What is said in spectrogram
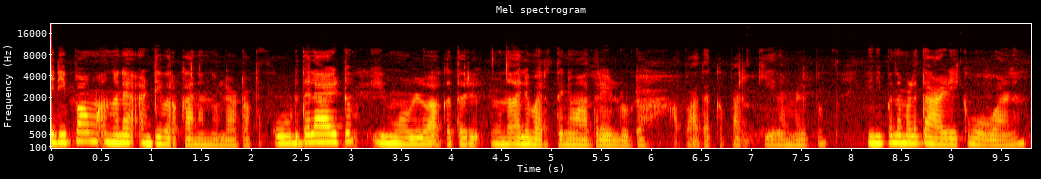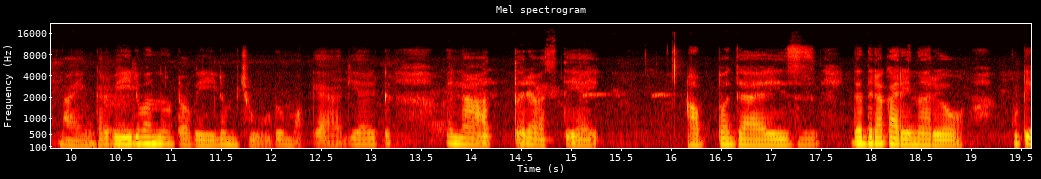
ഇനിയിപ്പം അങ്ങനെ അണ്ടി വറുക്കാനൊന്നുമില്ല കേട്ടോ. അപ്പോൾ കൂടുതലായിട്ടും ഈ മുകളിൽ ഭാഗത്തൊരു മൂന്നാൽ മരത്തിന് മാത്രമേ ഉള്ളൂ കേട്ടോ. അപ്പോൾ അതൊക്കെ പറക്കി നമ്മളിപ്പം ഇനിയിപ്പം നമ്മൾ താഴേക്ക് പോവുകയാണ് ഭയങ്കര വെയിൽ വന്നു കേട്ടോ. വെയിലും ചൂടും ഒക്കെ ആകെയായിട്ട് വല്ലാത്തൊരവസ്ഥയായി. അപ്പം ഗൈസ് ഇതെന്തിനാ കരയുന്നത് അറിയോ കുട്ടി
